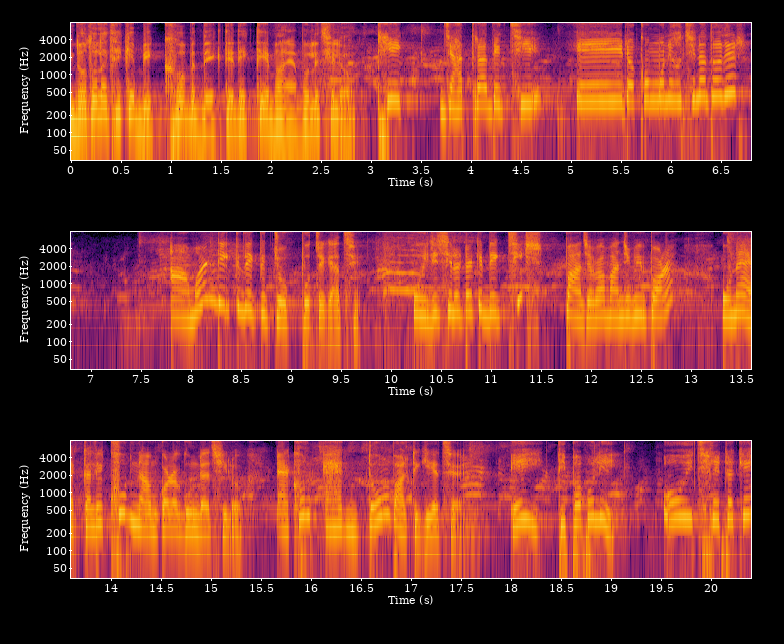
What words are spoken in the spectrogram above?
দোতলা থেকে বিক্ষোভ দেখতে দেখতে মায়া বলেছিল ঠিক যাত্রা দেখছি এইরকম মনে হচ্ছে না তোদের? আমার দেখতে দেখতে চোখ পচে গেছে। ওই যে ছেলেটাকে দেখছিস পাঞ্জাবা পাঞ্জাবি পরা? ওনা এককালে খুব নাম করা গুন্ডা ছিল এখন একদম পাল্টে গিয়েছে। এই দীপাবলি ওই ছেলেটাকে?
